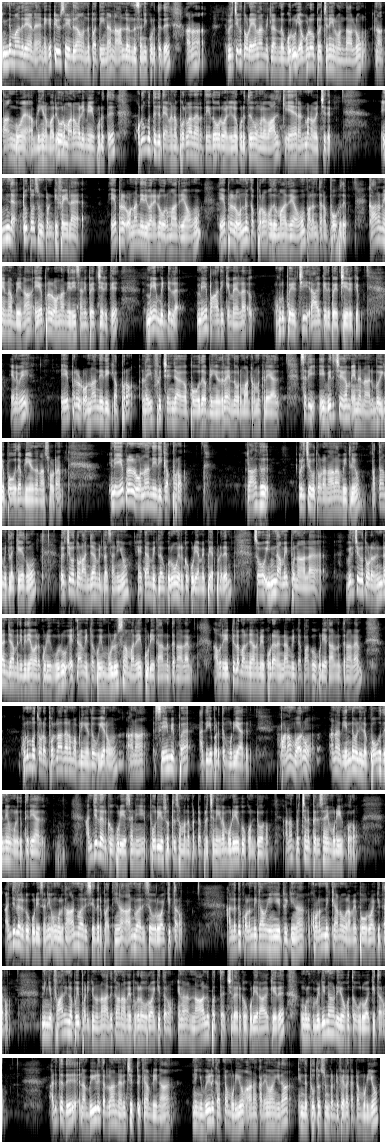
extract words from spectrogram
இந்த மாதிரியான நெகட்டிவ் சைடு தான் வந்து பார்த்திங்கன்னா நாளில் இருந்த சனி கொடுத்தது. ஆனால் விருச்சிகத்தோட ஏழாம் வீட்டில் இருந்த குரு எவ்வளோ பிரச்சனைகள் வந்தாலும் நான் தாங்குவேன் அப்படிங்கிற மாதிரி ஒரு மன வலிமையை கொடுத்து குடும்பத்துக்கு தேவையான பொருளாதாரத்தை ஏதோ ஒரு வழியில் கொடுத்து உங்களை வாழ்க்கையை ரன் பண்ண வச்சுது. இந்த டூ தௌசண்ட் டுவெண்ட்டி ஃபைவ்ல ஏப்ரல் ஒன்றாந்தேதி வரையில் ஒரு மாதிரியாகவும் ஏப்ரல் ஒன்றுக்கு அப்புறம் ஒரு மாதிரியாகவும் பலன் தரப்போகுது. காரணம் என்ன அப்படின்னா ஏப்ரல் ஒன்றாந்தேதி சனிப்பயிற்சி இருக்குது மே மிட்டில் மே பாதிக்கு மேலே குரு பயிற்சி ராகுகேது பயிற்சி இருக்குது எனவே ஏப்ரல் ஒன்றாந்தேதிக்கு அப்புறம் லைஃப் சேஞ்ச் ஆக போகுது அப்படிங்கிறதுல எந்த ஒரு மாற்றமும் கிடையாது. சரி விருச்சகம் என்னென்ன அனுபவிக்க போகுது அப்படிங்கிறத நான் சொல்கிறேன் இந்த ஏப்ரல் ஒன்றாந்தேதிக்கு அப்புறம் ராகு விருச்சகத்தோட நாலாம் வீட்லேயும் பத்தாம் வீட்டில் கேதுவும் விருச்சகத்தோட அஞ்சாம் வீட்டில் சனியும் எட்டாம் வீட்டில் குருவும் இருக்கக்கூடிய அமைப்பு ஏற்படுது. ஸோ இந்த அமைப்புனால் விருச்சகத்தோட ரெண்டு அஞ்சாம் அதிபதியாக வரக்கூடிய குரு எட்டாம் வீட்டில் போய் முழுசாக மறையக்கூடிய காரணத்தினால அவர் எட்டில் மறைஞ்சாலுமே கூட ரெண்டாம் வீட்டை பார்க்கக்கூடிய காரணத்தினால குடும்பத்தோட பொருளாதாரம் அப்படிங்கிறது உயரும் ஆனால் சேமிப்பை அதிகப்படுத்த முடியாது. பணம் வரும் ஆனால் அது எந்த வழியில் போகுதுன்னே உங்களுக்கு தெரியாது. அஞ்சில் இருக்கக்கூடிய சனி பூரிய சொத்து சம்மந்தப்பட்ட பிரச்சனைகளை முடிவுக்கு கொண்டு வரும். ஆனால் பிரச்சனை பெருசாகி முடிவுக்கு வரும். அஞ்சில் இருக்கக்கூடிய சனி உங்களுக்கு ஆண் வாரிசு எதிர்பார்த்தீங்கன்னா ஆண் வாரிசை உருவாக்கி தரும். அல்லது குழந்தைக்காக இயங்கிட்டு இருக்கீங்கன்னா குழந்தைக்கான ஒரு அமைப்பை உருவாக்கி தரும். நீங்கள் ஃபாரினில் போய் படிக்கணும்னா அதுக்கான அமைப்புகளை உருவாக்கி தரும். ஏன்னா நாலு பத்து அச்சில் இருக்கக்கூடிய ராகுக்கேது உங்களுக்கு வெளிநாடு யோகத்தை உருவாக்கி தரும். அடுத்தது நான் வீடு கட்டலாம்னு நினச்சிட்டு இருக்கேன் அப்படின்னா நீங்கள் வீடு கட்ட முடியும். ஆனால் கடை வாங்கி தான் இந்த டூ தௌசண்ட் டுவெண்ட்டி ஃபைவ்ல கட்ட முடியும்.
